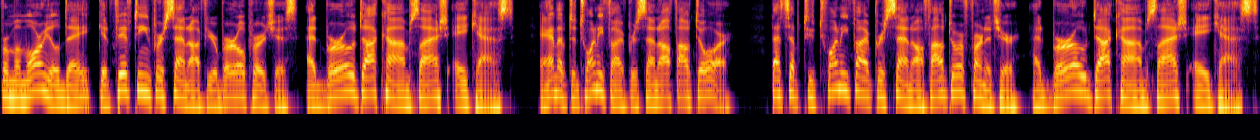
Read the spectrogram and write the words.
For Memorial Day, get 15% off your Burrow purchase at burrow.com slash ACAST and up to 25% off outdoor. That's up to 25% off outdoor furniture at burrow.com slash ACAST.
